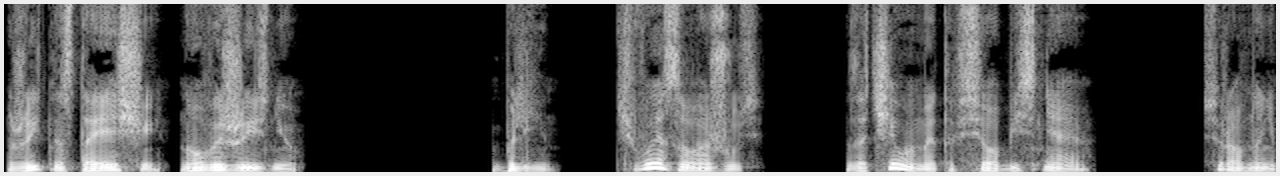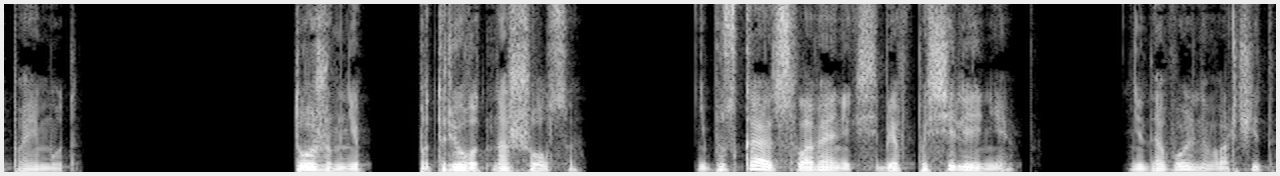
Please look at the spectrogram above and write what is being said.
Жить настоящей, новой жизнью. Блин, чего я завожусь? Зачем им это все объясняю? Все равно не поймут. Тоже мне патриот нашелся. Не пускают славяне к себе в поселение. Недовольно ворчит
